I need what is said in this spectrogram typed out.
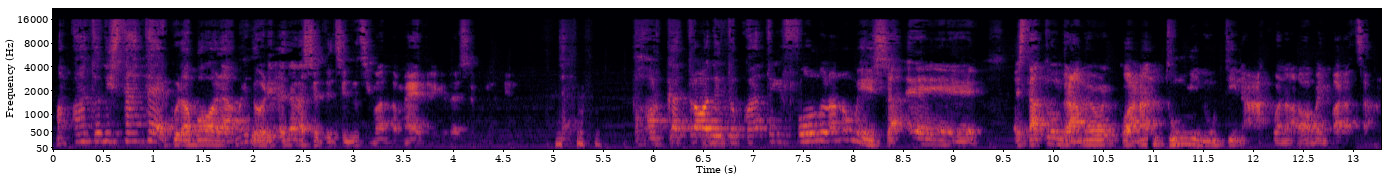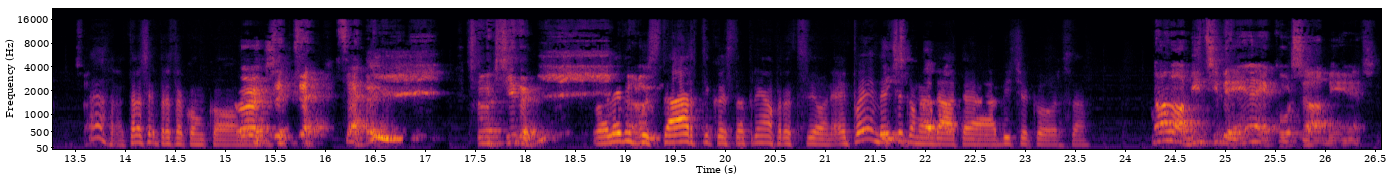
ma quanto distante è quella bola? Ma io devo era a 750 metri che adesso è cioè, porca troia, ho detto quanto in fondo l'hanno messa e è stato un dramma avevo 41 minuti in acqua una roba imbarazzante cioè. Eh, te la sei presa con coda. Eh, sono uscito Volevi gustarti questa prima frazione. E poi invece com'è sì. andata a bici e corsa? No no bici bene corsa bene sì.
